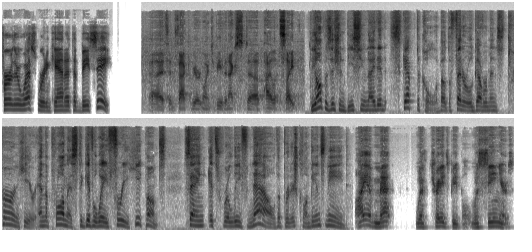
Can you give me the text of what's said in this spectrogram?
further westward in Canada to BC. Uh, if in fact we are going to be the next uh, pilot site. The opposition BC United skeptical about the federal government's turn here and the promise to give away free heat pumps, saying it's relief now the British Columbians need. I have met with tradespeople, with seniors,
